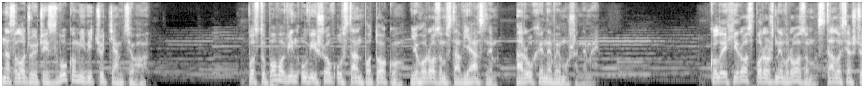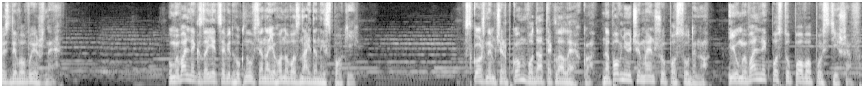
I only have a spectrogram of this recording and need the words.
насолоджуючись звуком і відчуттям цього. Поступово він увійшов у стан потоку, його розум став ясним, а рухи невимушеними. Коли Хіро спорожнив розум, сталося щось дивовижне. Умивальник, здається, відгукнувся на його новознайдений спокій. З кожним черпком вода текла легко, наповнюючи меншу посудину, і умивальник поступово пустішав.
